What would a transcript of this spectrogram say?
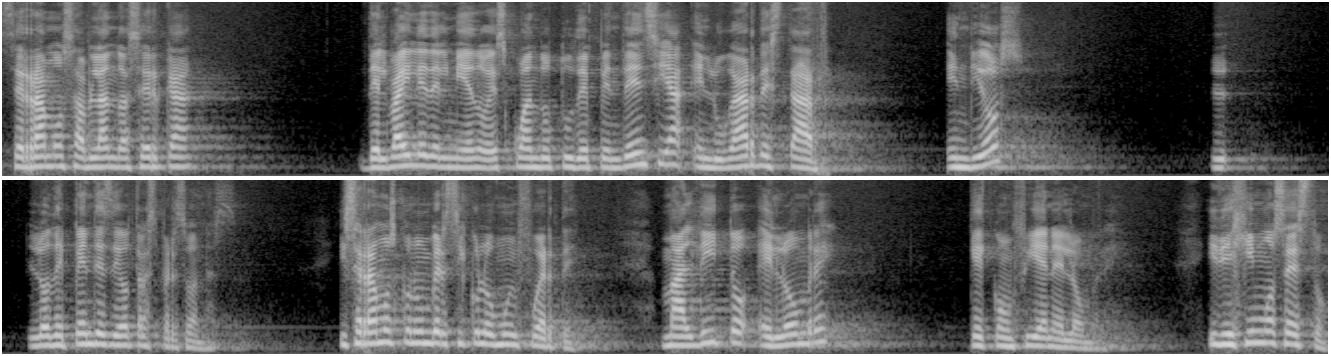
cerramos hablando acerca del baile del miedo, es cuando tu dependencia, en lugar de estar en Dios, lo dependes de otras personas. Y cerramos con un versículo muy fuerte. Maldito el hombre que confía en el hombre. Y dijimos esto,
